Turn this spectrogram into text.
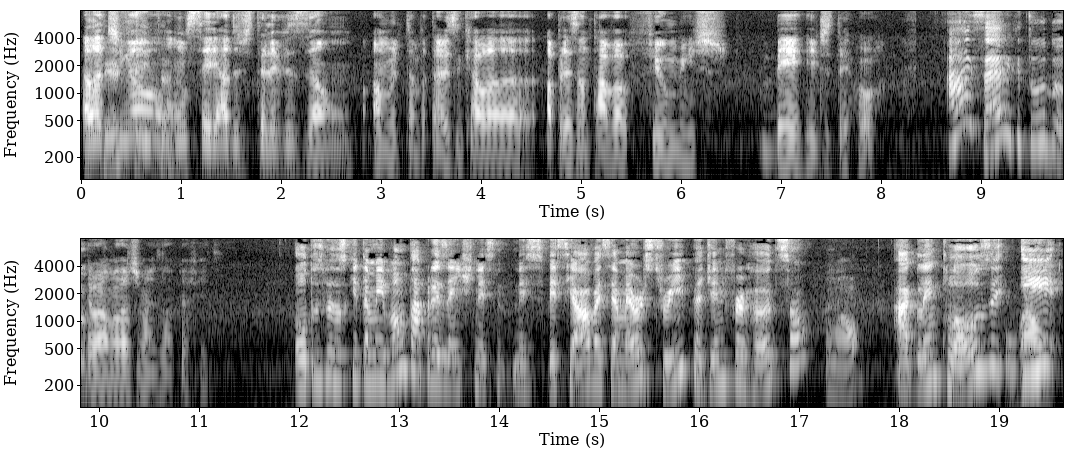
Ela tinha Perfeita. um seriado de televisão há muito tempo atrás em que ela apresentava filmes B e de terror. Ai, sério, que tudo. Eu amo ela demais, ela é perfeita. Outras pessoas que também vão estar presentes nesse, nesse especial vai ser a Meryl Streep, a Jennifer Hudson, Uau. a Glenn Close Uau. e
